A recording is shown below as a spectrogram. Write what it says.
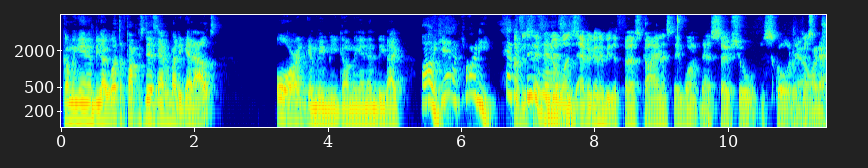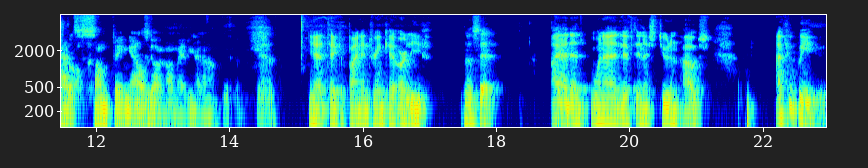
coming in and be like, "What the fuck is this? Everybody get out," or it can be me coming in and be like, "Oh yeah, party! Yeah, I'll just do say no one's is- ever going to be the first guy unless they want their social score to Yeah, just or they had something else going on. Maybe I don't know. Yeah, yeah. Take a pint and drink it or leave. that's it. I had that when I lived in a student house. I think we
